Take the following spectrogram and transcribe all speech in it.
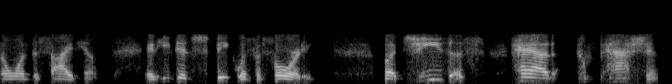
no one beside him. And he did speak with authority. But Jesus had compassion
